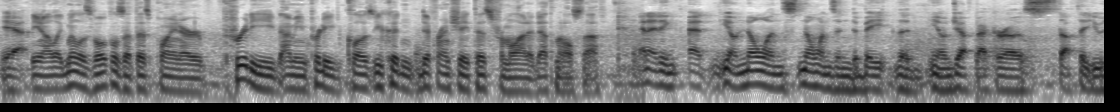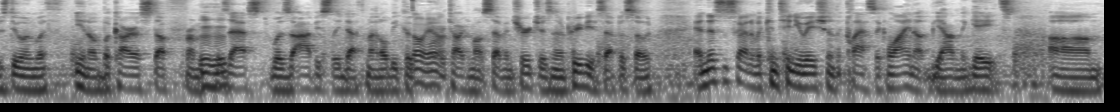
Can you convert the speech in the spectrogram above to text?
yeah, You know, like Mille's vocals at this point are pretty. I mean, pretty close. You couldn't differentiate this from a lot of death metal stuff. and I think at you know no one's no one's in debate that you know Jeff Becerra's stuff that he was doing with you know Bakara's stuff from Possessed was obviously death metal because Mm-hmm. Oh, we yeah. were talking about Seven Churches in a previous episode, and this is kind of a continuation of the classic lineup Beyond the Gates. Um,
